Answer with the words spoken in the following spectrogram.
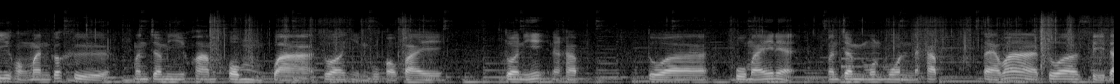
ดีของมันก็คือมันจะมีความคมกว่าตัวหินภูเขาไฟตัวนี้นะครับ ตัวภูไม้เนี่ยมันจะมนๆนะครับ แต่ว่าตัวสีด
